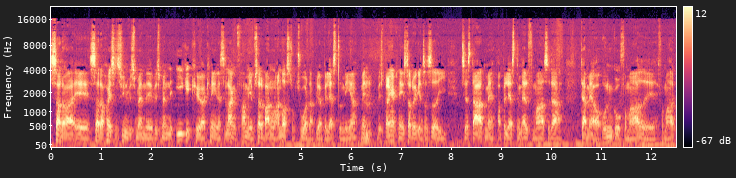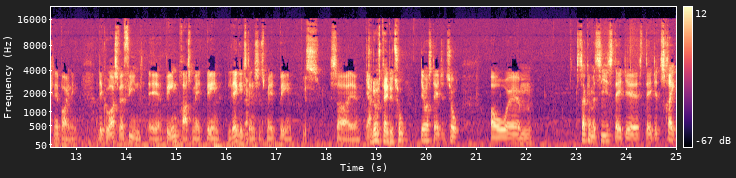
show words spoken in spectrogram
så er der, øh, så er der højst sandsynligt, hvis man, øh, hvis man ikke kører knæene så langt frem, jamen, så er der bare nogle andre strukturer, der bliver belastet mere. Men mm. hvis springer knæ, så er du ikke interesseret i til at starte med at belaste dem alt for meget, så der, der med at undgå for meget, øh, for meget knæbøjning. Og det kunne også være fint øh, benpres med et ben, leg extensions ja. med et ben. Yes. Så, øh, ja. så det var stadie 2? Det var stadie 2. Og øh, så kan man sige, stadie, stadie 3,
